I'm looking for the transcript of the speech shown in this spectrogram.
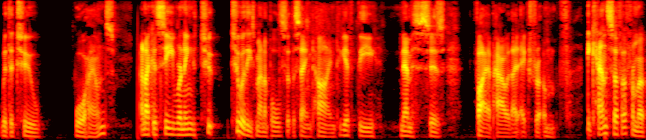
with the two Warhounds. And I could see running two, two of these maniples at the same time to give the Nemesis's firepower that extra oomph. It can suffer from a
